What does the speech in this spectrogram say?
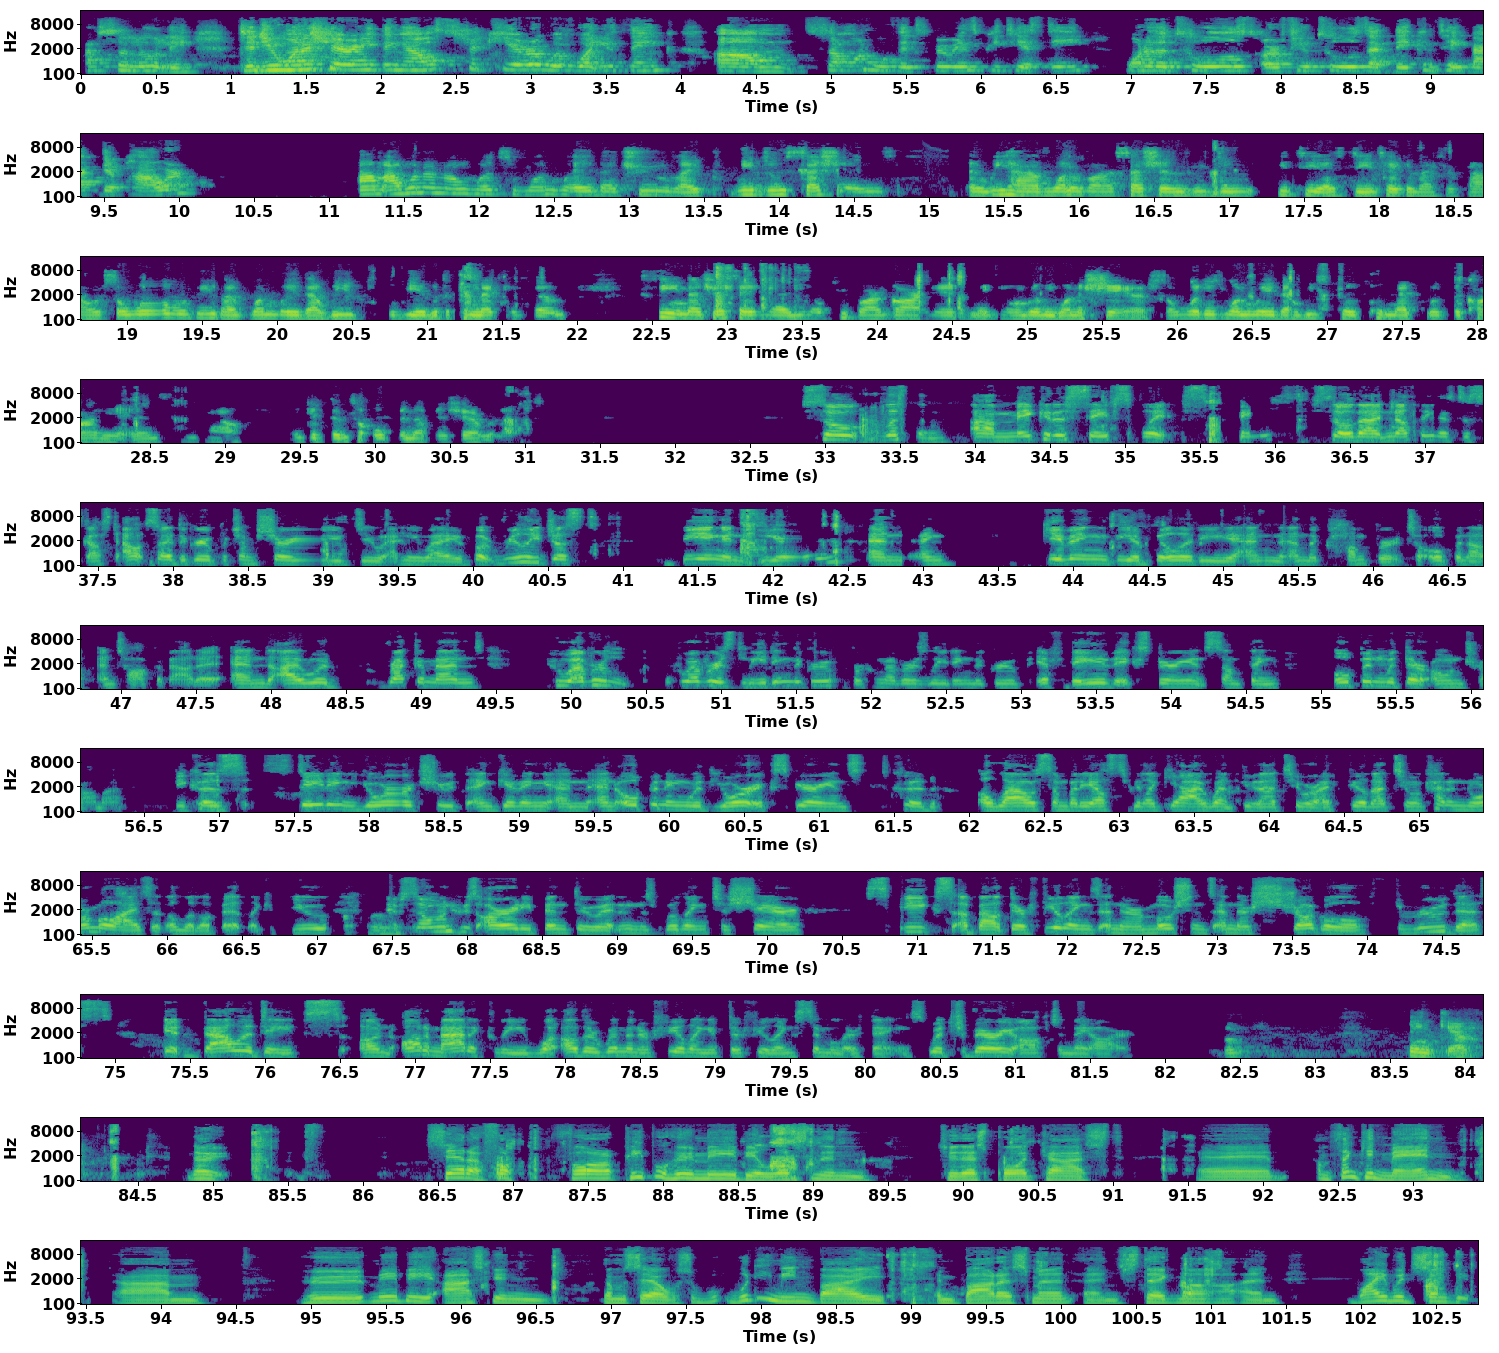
Absolutely. Did you want to share anything else, Shakira, with what you think um, someone who's experienced PTSD, one of the tools or a few tools that they can take back their power? Um, I want to know what's one way that you like. We do sessions and we have one of our sessions we do PTSD, taking back your power. So what would be like one way that we would be able to connect with them, seeing that you're saying that you know people are guarded and they don't really want to share. So what is one way that we could connect with the client and somehow and get them to open up and share with us? So listen, um, make it a safe space so that nothing is discussed outside the group, which I'm sure you do anyway. But really, just being an ear and and giving the ability and and the comfort to open up and talk about it. And i would recommend whoever whoever is leading the group or whomever is leading the group if they've experienced something open with their own trauma. Because stating your truth and giving and and opening with your experience could allow somebody else to be like yeah i went through that too or i feel that too and kind of normalize it a little bit. Like if you if someone who's already been through it and is willing to share speaks about their feelings and their emotions and their struggle through this, it validates on automatically what other women are feeling if they're feeling similar things, which very often they are. Thank you. Now, Sarah, for, for people who may be listening to this podcast, uh, I'm thinking men um, who may be asking themselves. What do you mean by embarrassment and stigma? And why would somebody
